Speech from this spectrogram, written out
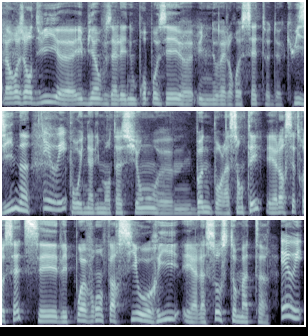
Alors aujourd'hui, euh, eh bien, vous allez nous proposer euh, une nouvelle recette de cuisine Eh oui, pour une alimentation euh, bonne pour la santé. Et alors cette recette, c'est les poivrons farcis au riz et à la sauce tomate. eh oui.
